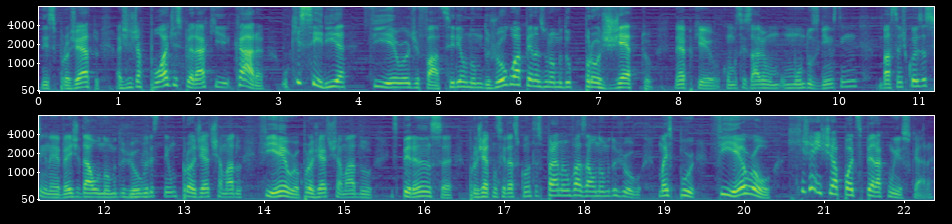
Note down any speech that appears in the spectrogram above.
nesse projeto, a gente já pode esperar que, cara, o que seria Fiero de fato? Seria o nome do jogo ou apenas o nome do projeto? Né? Porque, como vocês sabem, o mundo dos games tem bastante coisa assim, né? Ao invés de dar o nome do jogo, uhum. eles têm um projeto chamado Fiero, projeto chamado Esperança, projeto não sei das quantas, para não vazar o nome do jogo. Mas por Fiero, que a gente já pode esperar com isso, cara?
